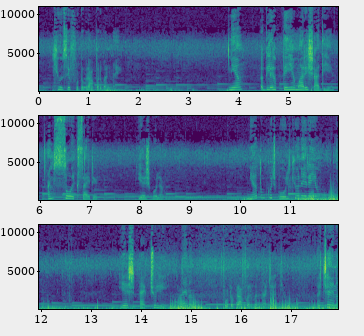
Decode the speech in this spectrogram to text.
कि उसे फोटोग्राफर बनना है। निया, अगले हफ़्ते ही हमारी शादी है। आई एम सो एक्साइटेड यश बोला। निया, तुम कुछ बोल क्यों नहीं रही हो? यश एक्चुअली मैं ना फोटोग्राफ़र बनना चाहती हूँ। अच्छा है ना?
